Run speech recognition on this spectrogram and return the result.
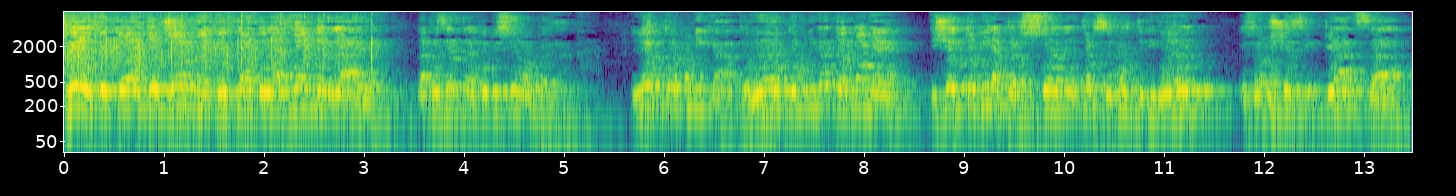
Io ho detto l'altro giorno, ho incontrato la von der Leyen, la Presidente della Commissione Europea, le ho comunicato, le ho comunicato a nome di 100.000 persone, forse molti di voi, che sono scesi in piazza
